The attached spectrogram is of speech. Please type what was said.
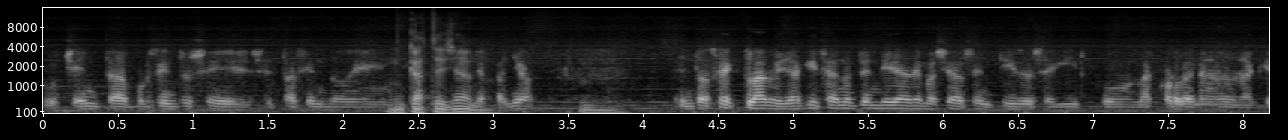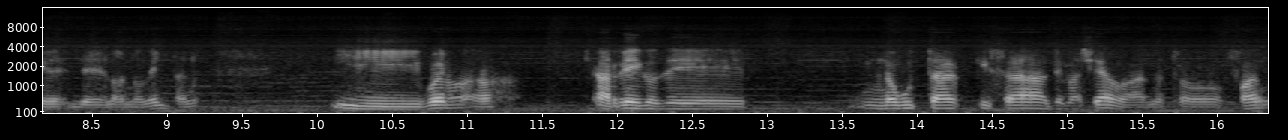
80% se, se está haciendo en, En en castellano. español. Mm. Entonces, claro, ya quizás no tendría demasiado sentido seguir con las coordenadas de, los 90, ¿no? Y bueno, a, a riesgo de no gustar quizás demasiado a nuestros fans,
